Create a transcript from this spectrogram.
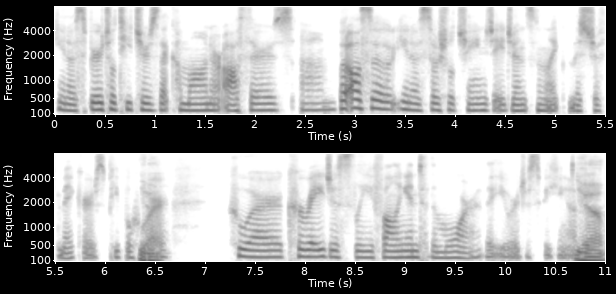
you know spiritual teachers that come on or authors um, but also you know social change agents and like mischief makers people who Yeah. are who are courageously falling into the more that you were just speaking of Yeah.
